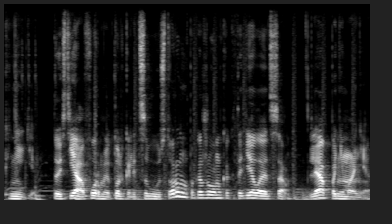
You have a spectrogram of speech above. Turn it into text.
книги. То есть я оформлю только лицевую сторону, покажу вам, как это делается, для понимания.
